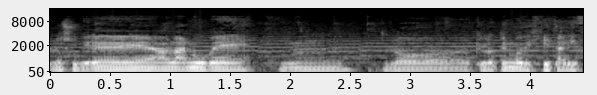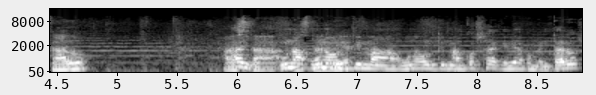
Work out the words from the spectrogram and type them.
lo subiré a la nube, mm, lo, que lo tengo digitalizado. Hasta, Ay, una, hasta una el 10. última, una última cosa que quería comentaros.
